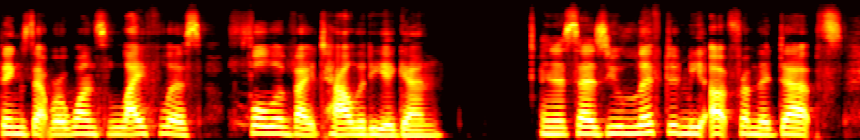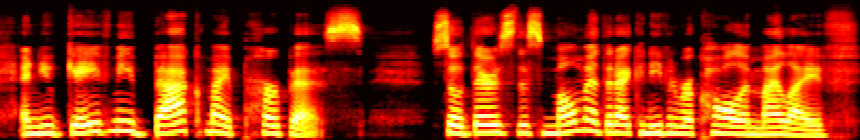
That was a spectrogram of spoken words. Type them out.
things that were once lifeless full of vitality again. And it says, You lifted me up from the depths and you gave me back my purpose. So there's this moment that I can even recall in my life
